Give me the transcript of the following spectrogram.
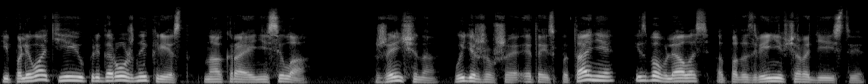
и поливать ею придорожный крест на окраине села. Женщина, выдержавшая это испытание, избавлялась от подозрений в чародействе.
